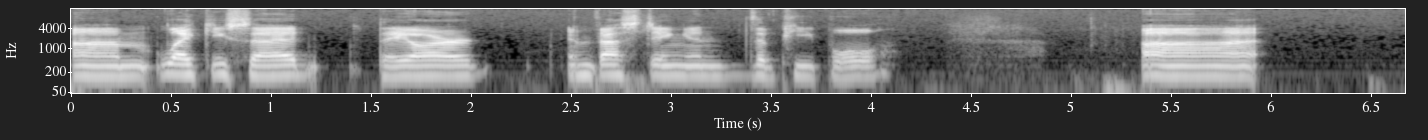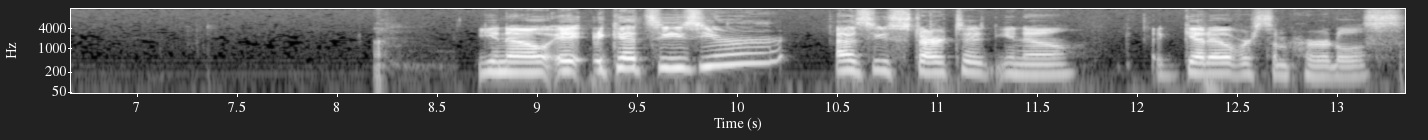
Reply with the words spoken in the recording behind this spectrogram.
Um, like you said, they are investing in the people. Uh, you know, it, it gets easier as you start to, you know, get over some hurdles.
